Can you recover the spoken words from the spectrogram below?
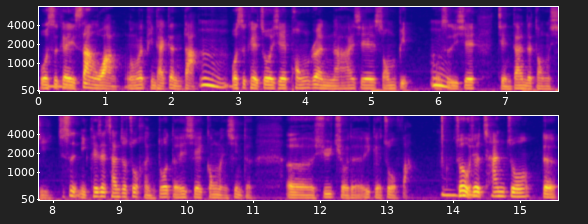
我是可以上网，我们的平台更大，嗯，我是可以做一些烹饪啊，一些松饼，或是一些简单的东西，就是你可以在餐桌做很多的一些功能性的呃需求的一个做法。所以我觉得餐桌的。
